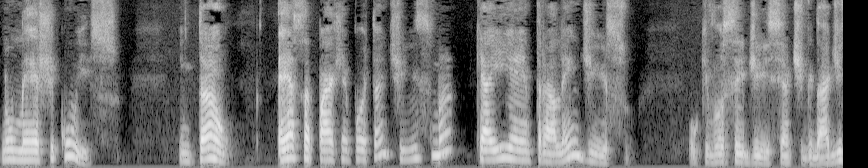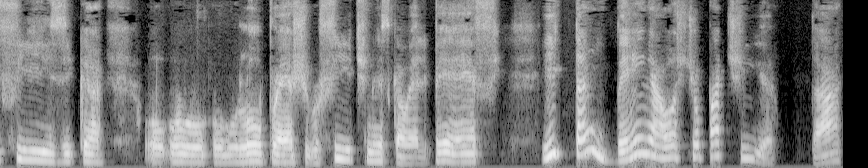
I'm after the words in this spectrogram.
não mexe com isso. Então, essa parte é importantíssima, que aí entra, além disso, o que você disse, atividade física, o, o, o low pressure fitness, que é o LPF, e também a osteopatia, tá?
